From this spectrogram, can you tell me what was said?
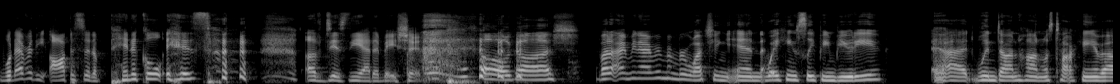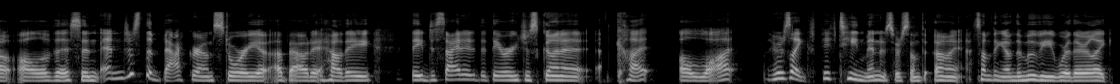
whatever the opposite of pinnacle is of Disney animation. oh gosh. But I mean, I remember watching in Waking Sleeping Beauty uh, when Don Hahn was talking about all of this and and just the background story about it, how they they decided that they were just gonna cut a lot. There's like 15 minutes or something uh, something of the movie where they're like,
